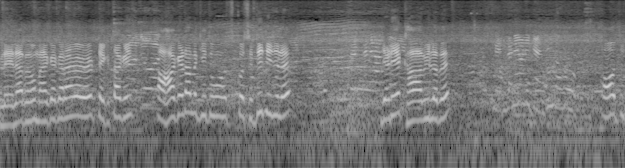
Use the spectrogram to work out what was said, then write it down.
ਲੈ ਲੈ ਫਿਰ ਮੈਂ ਕਿਆ ਕਰਾਂ ਇਹ ਟਿਕ ਤਾਂ ਗਈ। ਆਹ ਕਿਹੜਾ ਲੱਗੀ ਤੂੰ? ਕੋਈ ਸਿੱਧੀ ਚੀਜ਼ ਲੈ। ਜਿਹੜੀ ਇਹ ਖਾ ਵੀ ਲਵੇ। ਖੇਲਣੇ ਵਾਲੀ ਕਹਿੰਦੀ ਆ ਉਹ ਤੂੰ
